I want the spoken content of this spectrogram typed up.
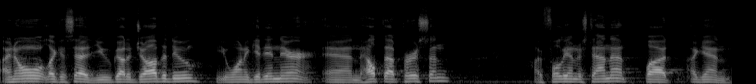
I know, like I said, you've got a job to do. You want to get in there and help that person. I fully understand that, but again,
